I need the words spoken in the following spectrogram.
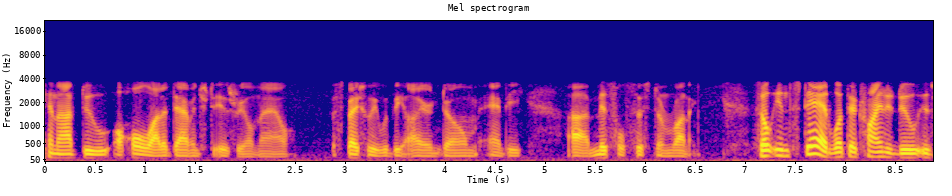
cannot do a whole lot of damage to Israel now, especially with the Iron Dome anti uh, missile system running. So instead, what they're trying to do is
